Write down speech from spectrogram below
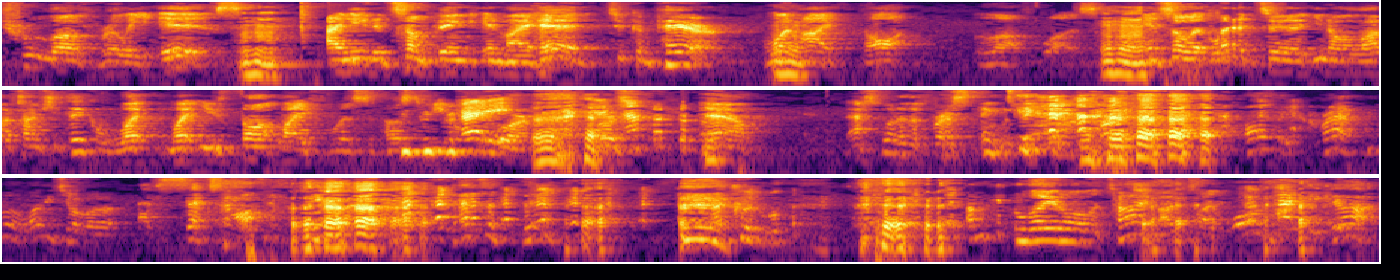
true love really is, Mhm. I needed something in my head to compare what Mhm. I thought love was. Mhm. And so it led to, you know, a lot of times you think of what, what you thought life was supposed to be Right. before. now, that's one of the first things that came to mind. Holy crap, people that love each other have sex often. That's a thing. I couldn't. I'm getting laid all the time. I was like, oh my god.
